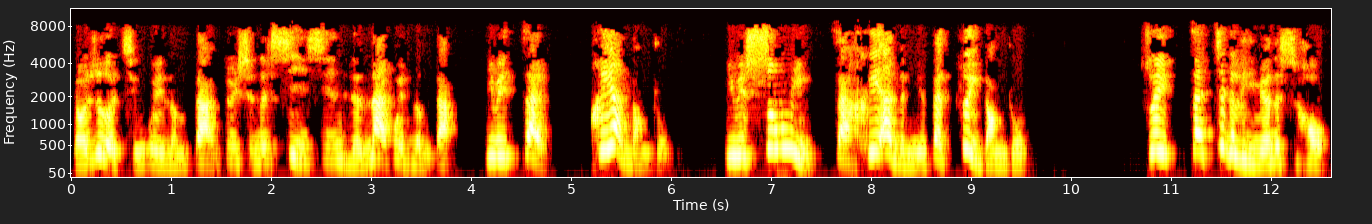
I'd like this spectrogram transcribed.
要热情会冷淡，对神的信心、忍耐会冷淡，因为在黑暗当中，因为生命在黑暗的里面，在罪当中，所以在这个里面的时候，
